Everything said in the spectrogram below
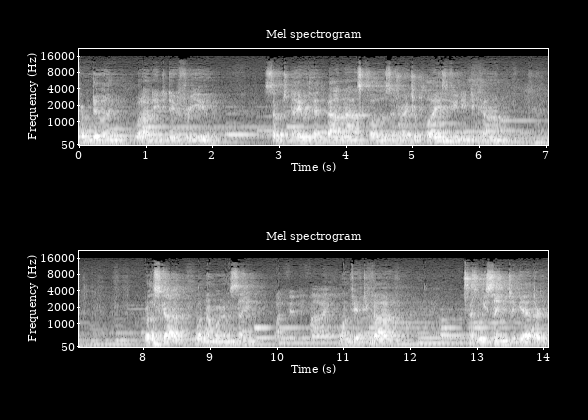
from doing what I need to do for you. So today, with head bowed and eyes closed, as Rachel plays, if you need to come. Brother Scott, what number we're going to sing? 155. 155. As we sing together,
